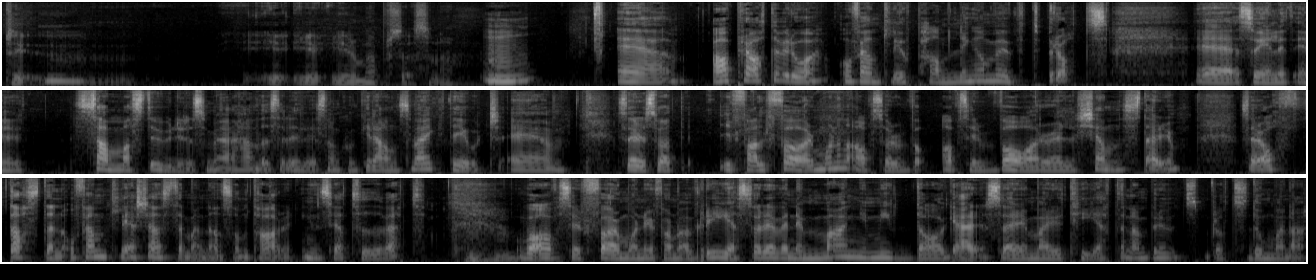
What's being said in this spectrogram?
till, mm. i, i, i de här processerna? Mm. Eh, ja, pratar vi då offentlig upphandling om utbrott eh, så enligt, enligt samma studie som jag hänvisade till som Konkurrensverket har gjort eh, så är det så att ifall förmånen avser, avser varor eller tjänster så är det oftast den offentliga tjänstemännen som tar initiativet. Mm -hmm. Och vad avser förmåner i form av resor, evenemang, middagar så är det majoriteten av brottsdomarna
